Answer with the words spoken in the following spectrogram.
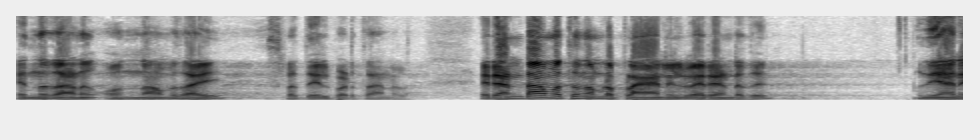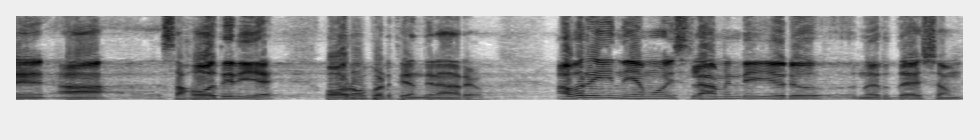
എന്നതാണ് ഒന്നാമതായി ശ്രദ്ധയിൽപ്പെടുത്താനുള്ളത്. രണ്ടാമത്തെ നമ്മുടെ പ്ലാനിൽ വരേണ്ടത് ഇത് ഞാൻ ആ സഹോദരിയെ ഓർമ്മപ്പെടുത്തി എന്തിനാ അറിയോ? അവർ ഈ നിയമം ഇസ്ലാമിന്റെ ഈ ഒരു നിർദ്ദേശം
